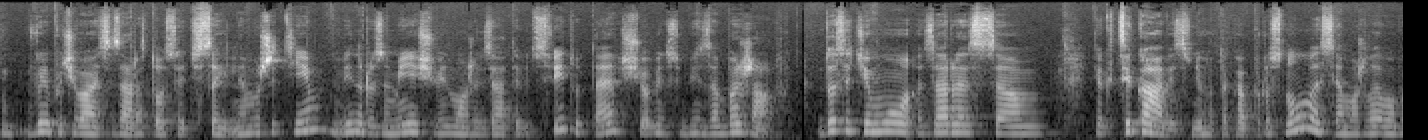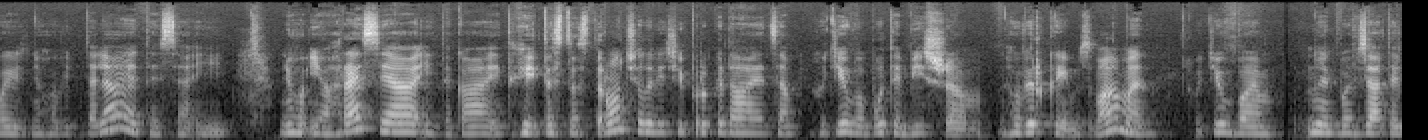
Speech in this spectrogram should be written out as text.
Він почувається зараз досить сильним в житті. Він розуміє, що він може взяти від світу те, що він собі забажав. Досить йому зараз ем, як цікавість в нього така проснулася, можливо, ви від нього віддаляєтеся, і в нього і агресія, і така, і такий тестостерон чоловічий прокидається. Хотів би бути більш ем, говірким з вами. Хотів би ну, якби взяти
